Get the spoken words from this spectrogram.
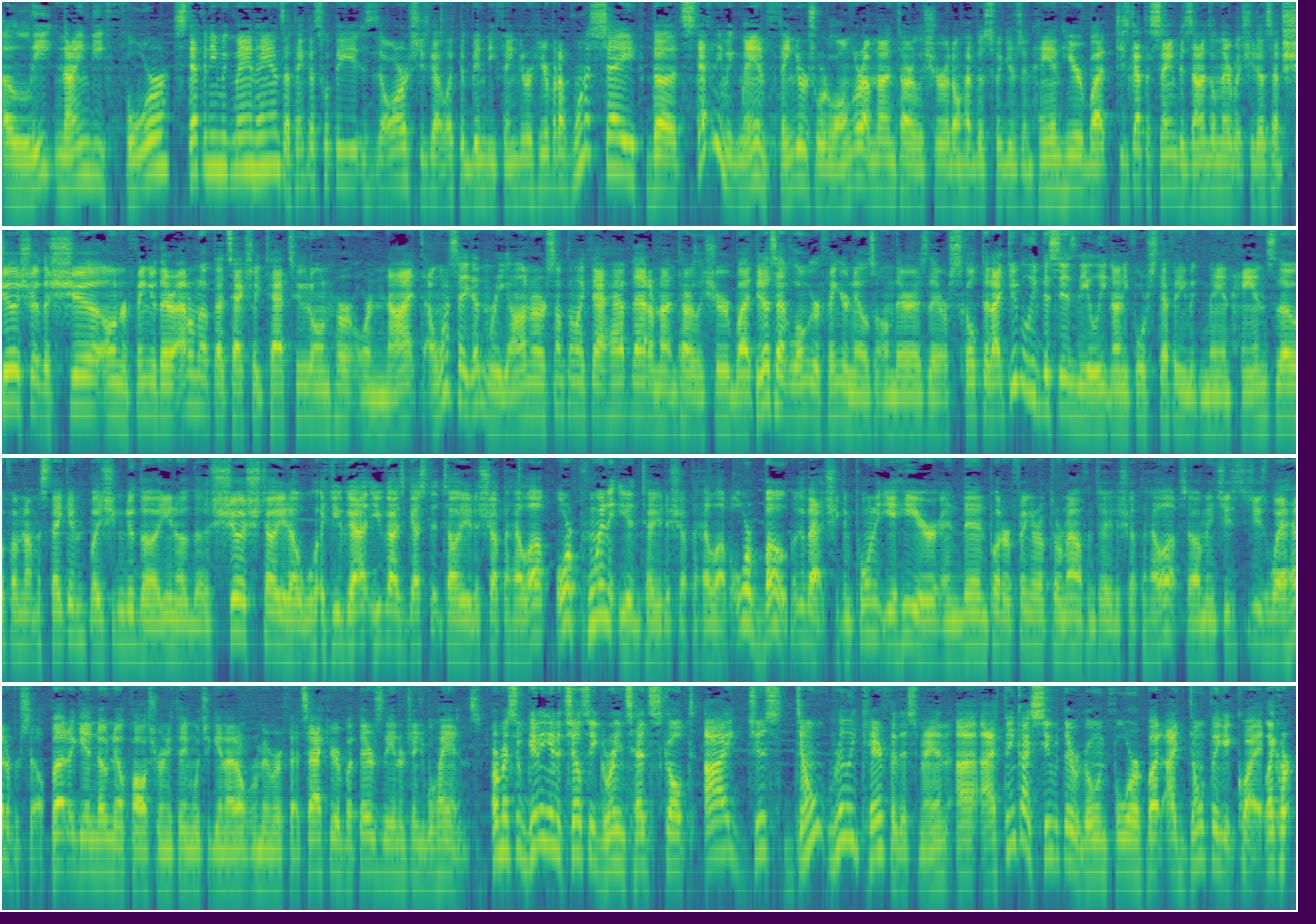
Elite 94 Stephanie McMahon hands. I think that's what these are. She's got like the bendy finger here, but I want to say the Stephanie McMahon fingers were longer. I'm not entirely sure. I don't have those figures in hand here, but she's got the same designs on there, but she does have shush or the sh on her finger there. I don't know if that's actually tattooed on her or not. I want to say doesn't Rihanna or something like that have that? I'm not entirely sure, but she does have longer fingernails on there as they are sculpted. I do believe this is the Elite 94 Stephanie McMahon hands, though, if I'm not mistaken, but she can do the, you know, the shush, tell you to, what you got, you guys guessed it, tell you to shut the hell up, or point at you and tell you to shut the hell up, or both. Look at that. She can point at you here and then put her finger up to her mouth and tell you to shut the hell up. So, I mean, she's, she's way ahead of herself. But again, no nail polish or anything, which again, I don't remember if that's accurate, but there's the interchangeable hands. Alright, so getting into Chelsea Green's head sculpt, I just don't really care for this, man. I, I think I see what they were going for, but I don't think it quite. Like, her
